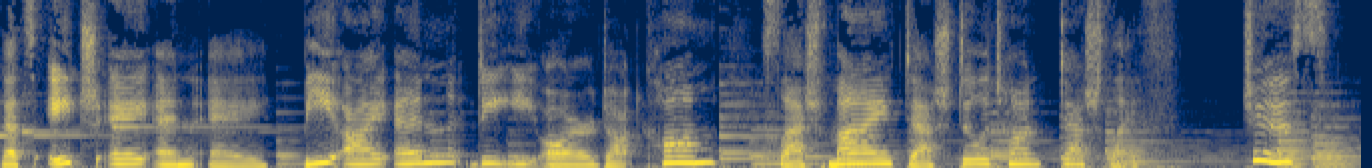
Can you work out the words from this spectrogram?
That's H-A-N-A-B-I-N-D-E-R dot com slash my dash dilettante dash life. Tschüss!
